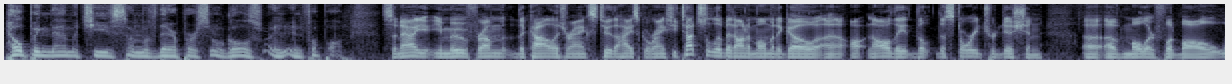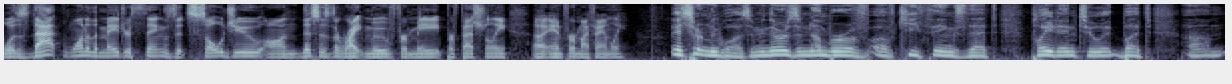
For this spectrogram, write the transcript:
helping them achieve some of their personal goals in, in football. So now you, you move from the college ranks to the high school ranks. You touched a little bit on a moment ago uh, on all the, the, the tradition uh, of Moeller football. Was that one of the major things that sold you on this is the right move for me professionally uh, and for my family? It certainly was. I mean, there was a number of, of key things that played into it, but um,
